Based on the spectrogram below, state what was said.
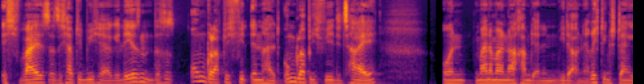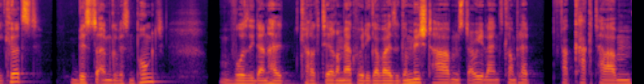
ich weiß, also ich habe die Bücher ja gelesen, das ist unglaublich viel Inhalt, unglaublich viel Detail. Und meiner Meinung nach haben die an den, wieder an den richtigen Stellen gekürzt, bis zu einem gewissen Punkt, wo sie dann halt Charaktere merkwürdigerweise gemischt haben, Storylines komplett verkackt haben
